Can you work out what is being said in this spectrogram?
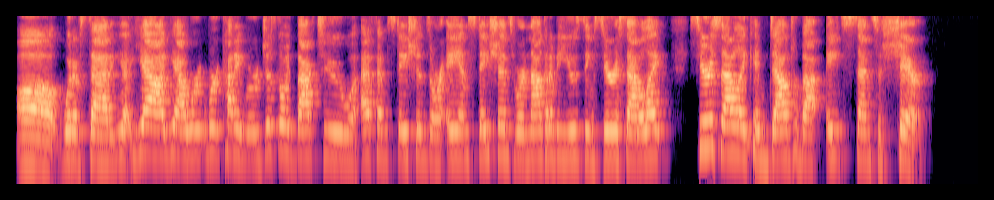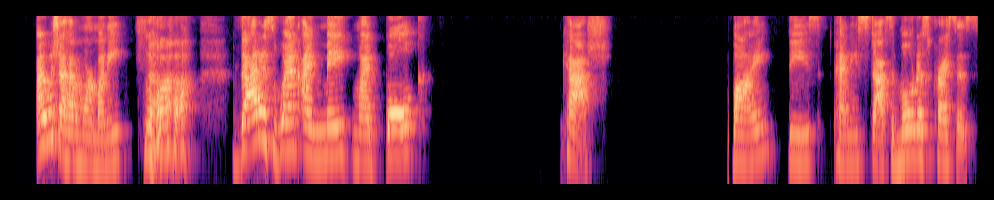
uh would have said, yeah, yeah, yeah, we're we're cutting, we're just going back to FM stations or AM stations. We're not gonna be using Sirius satellite. Sirius satellite came down to about eight cents a share. I wish I had more money. that is when I made my bulk cash buying these penny stocks in Mona's crisis.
